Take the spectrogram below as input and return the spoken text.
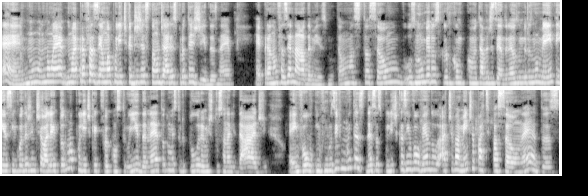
É, não, não é, não é para fazer uma política de gestão de áreas protegidas, né? É para não fazer nada mesmo. Então, a situação, os números, como, como eu estava dizendo, né, os números não mentem, assim, quando a gente olha toda uma política que foi construída, né, toda uma estrutura, uma institucionalidade, é, envol, inclusive muitas dessas políticas envolvendo ativamente a participação, né, das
